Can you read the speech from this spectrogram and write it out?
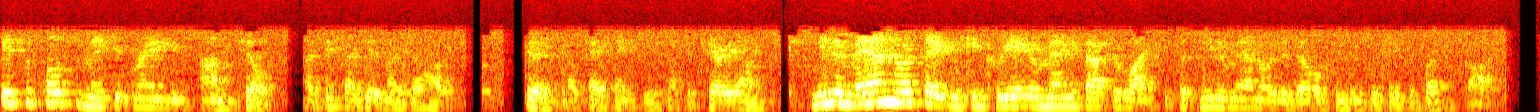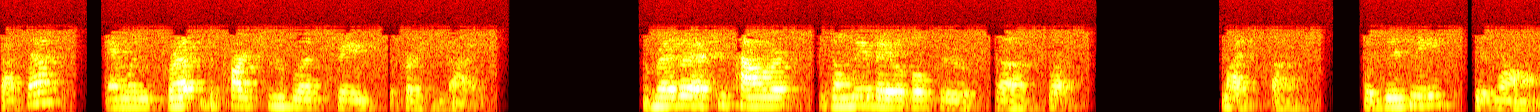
It's supposed to make your brain um, tilt. I think I did my job. Good. Okay, thank you. I have to carry on. Neither man nor Satan can create or manufacture life because neither man nor the devil can duplicate the breath of God. Got that? And when breath departs from the bloodstream, the person dies. Resurrection power is only available through the what? Lifestyle. So Disney is wrong.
